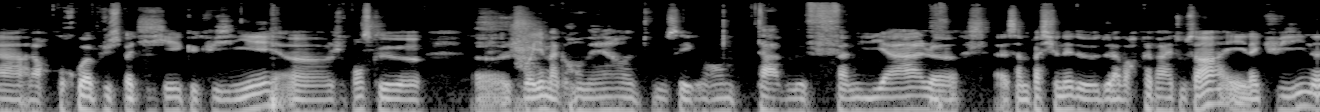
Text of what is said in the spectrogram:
Euh, alors pourquoi plus pâtissier que cuisinier? Euh, Je pense que je voyais ma grand-mère, tous ces grandes tables familiales, ça me passionnait de, de l'avoir préparé tout ça, et la cuisine,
